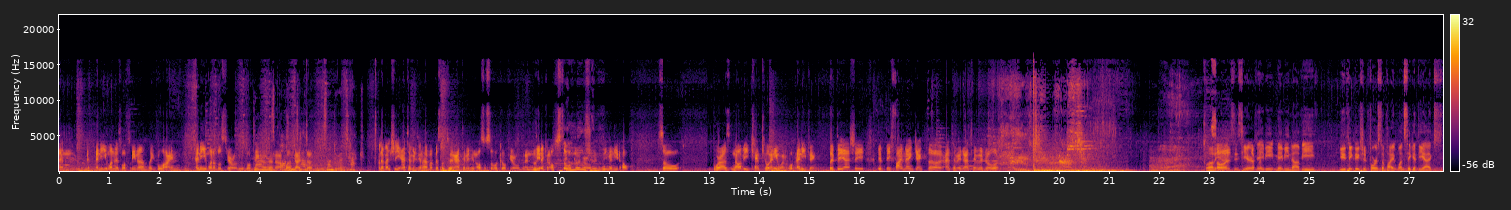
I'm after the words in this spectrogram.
and if anyone is with Lina, like line, any one of those heroes is with Lina, Dire's then uh, one bottom guy's tower dead. is under attack. And eventually, Antimage is gonna have Abyssal too, and Antimage can also solo kill Hero, and Lina can also solo kill Hero. He doesn't even need help. So, whereas Navi can't kill anyone with anything. Like they actually, if they five man gank the Antimage, Antimage will look. Well, So the Axe is here. different. Maybe, maybe Navi. Do you think they should force the fight once they get the Axe?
